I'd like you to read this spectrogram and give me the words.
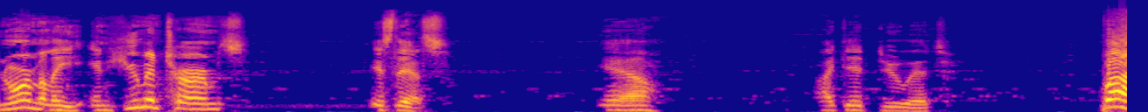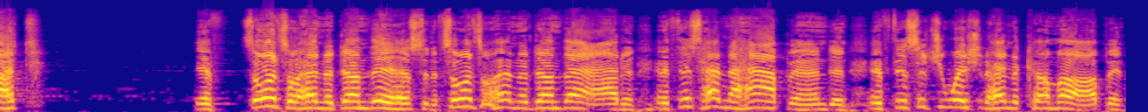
normally in human terms, is this. Yeah, I did do it. But if so and so hadn't done this, and if so and so hadn't done that, and, and, if this hadn't happened, and if this situation hadn't come up, and,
